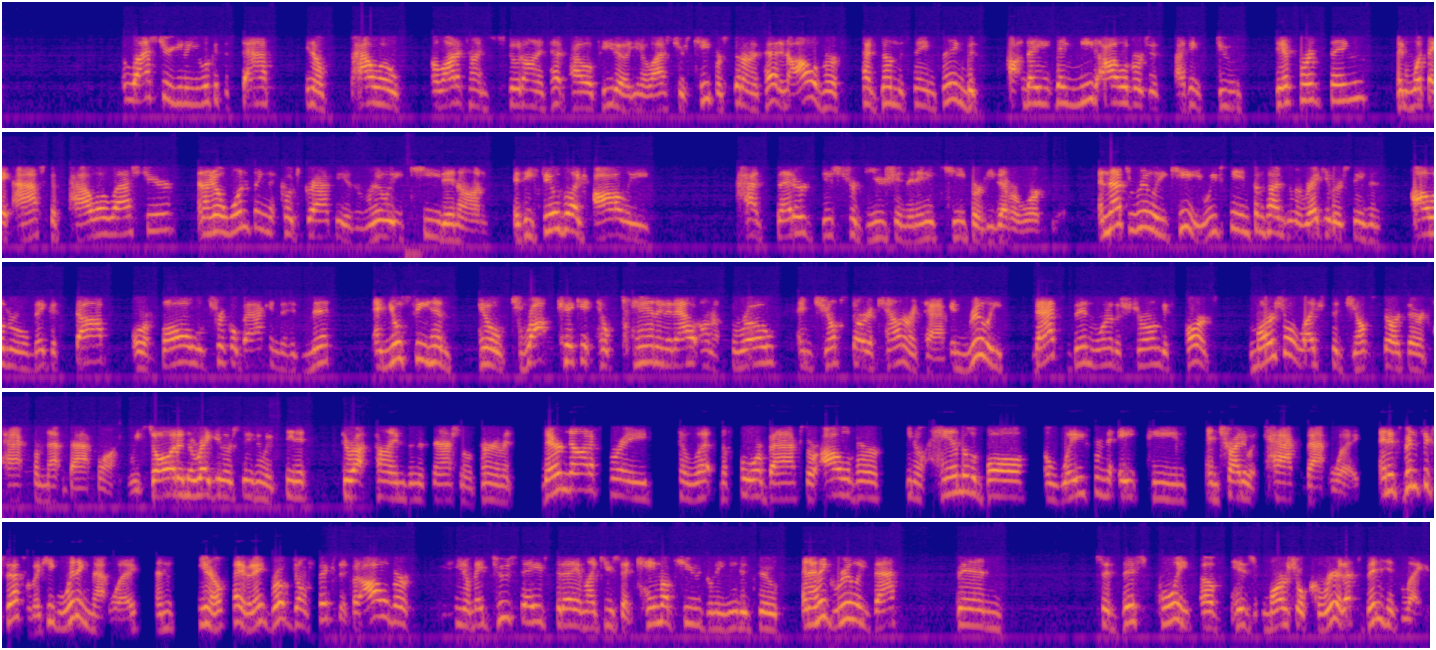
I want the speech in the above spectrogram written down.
last year, you know, you look at the stats, you know, Paulo a lot of times stood on his head. Paulo Pita, you know, last year's keeper stood on his head, and Oliver has done the same thing. But uh, they they need Oliver to, I think, do different things than what they asked of Paulo last year. And I know one thing that Coach Grassie is really keyed in on is he feels like Ollie has better distribution than any keeper he's ever worked with. And that's really key. We've seen sometimes in the regular season, Oliver will make a stop or a ball will trickle back into his mitt, and you'll see him, he'll drop kick it, he'll cannon it out on a throw and jumpstart a counterattack. And really, that's been one of the strongest parts. Marshall likes to jumpstart their attack from that back line. We saw it in the regular season. We've seen it throughout times in this national tournament. They're not afraid to let the four backs or Oliver, you know, handle the ball away from the 18 and try to attack that way. And it's been successful. They keep winning that way. And, you know, hey, if it ain't broke, don't fix it. But Oliver, you know, made two saves today and like you said, came up huge when he needed to. And I think really that's been to this point of his Marshall career, that's been his legacy.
